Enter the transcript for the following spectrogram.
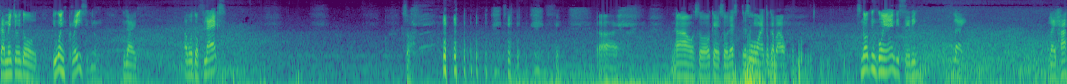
That mentioned the he went crazy, you know. He like about the flags. So. uh, now, so okay, so that's that's what I want to talk about. It's nothing going on in this city. It's like like half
